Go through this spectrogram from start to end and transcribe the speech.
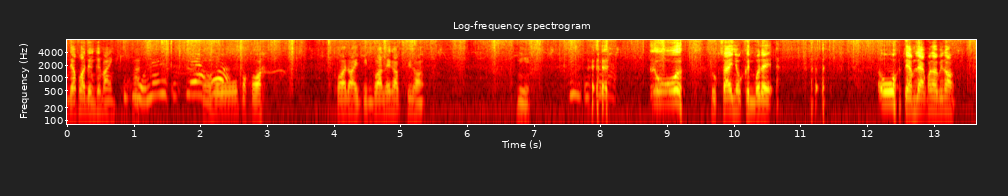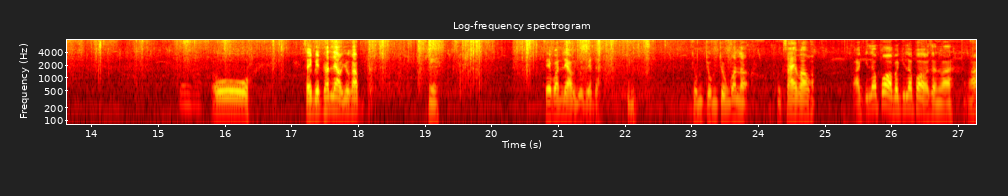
เดี๋ยวพ่อดึงขึ้นมาโอ้โหแน่นแล้วโอ้โหปากคอคอหน่อยกินก่อนเลยครับพี่น้อง นี่ โอ้ลูกไส้ยกขึ้นบ่ได้ โอ้เต็มแรกมาแล้วพี่น้อง โอ้ ใส่เบ็ดพันแล้วอยู่ครับ นี่ใส่พันแล้วอยู่เบ็ดอะกิน จุ่มจุ่มจุ่มก่อนล้วลูกไส้เบาปลากินแล้วพ่อปลากินแล้วพ่อสันว่าอะ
